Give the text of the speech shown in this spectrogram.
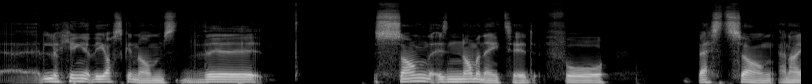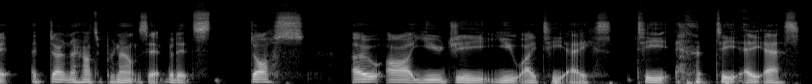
uh, looking at the Oscar noms, the song that is nominated for best song, and I I don't know how to pronounce it, but it's Dos O R U G U I T A T T A S,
